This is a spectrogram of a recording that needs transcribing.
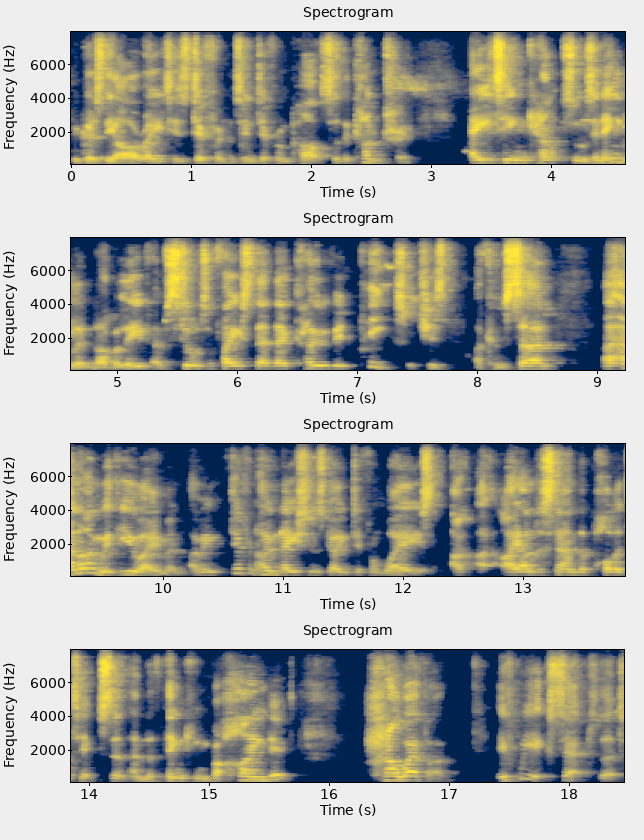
because the R rate is different in different parts of the country. 18 councils in England, I believe, have still to face their, their COVID peaks, which is a concern. And I'm with you, Eamonn. I mean, different home nations going different ways. I, I understand the politics and, and, the thinking behind it. However, if we accept that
